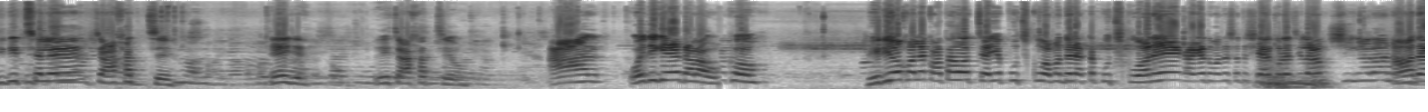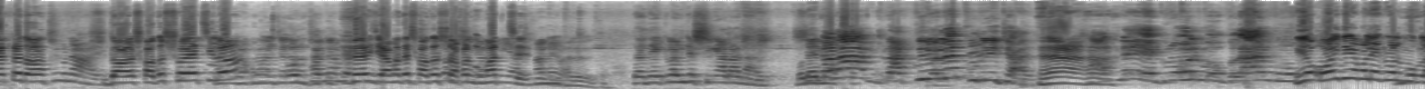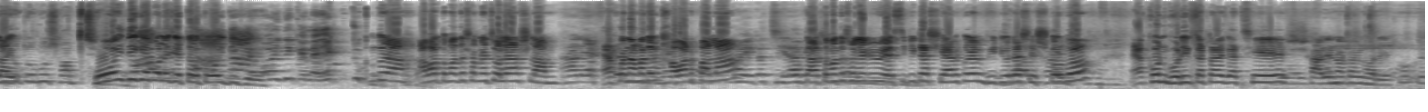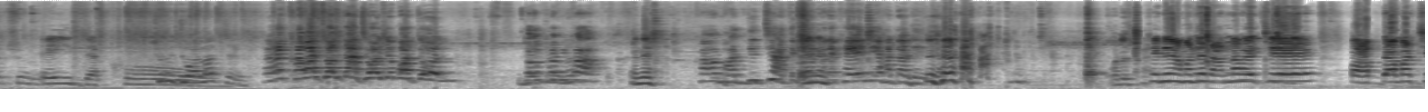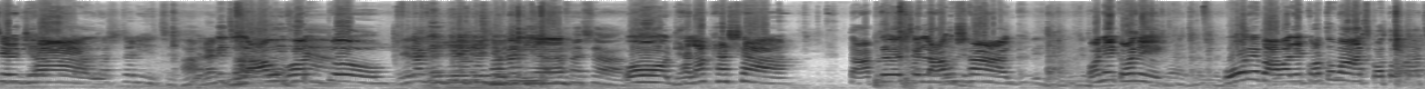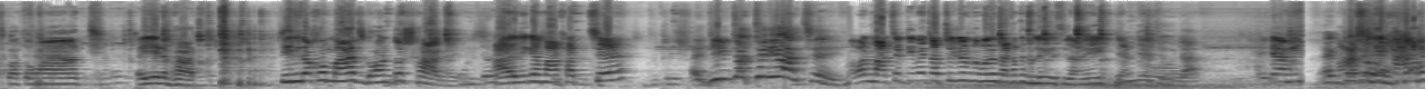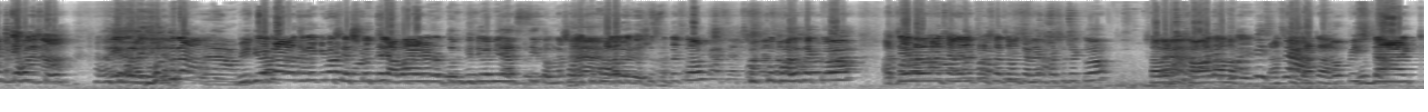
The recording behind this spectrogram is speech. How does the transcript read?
দিদির ছেলে চা খাচ্ছে। এই যে এই চা খাচ্ছে ও। আর ওইদিকে দাঁড়াও দেখো ভিডিও কলে কথা হচ্ছে এই যে পুচকু আমাদের একটা পুচকু। অনেক আগে তোমাদের সাথে শেয়ার করেছিলাম। আমাদের একটা সদস্য হয়েছিল। এই যে আমাদের সদস্য এখন ঘুমাচ্ছে। দেখলাম যে সিঙ্গারা নাই। বলে যায়। হ্যাঁ হ্যাঁ। এগরোল মোগলাই ইয়ে ওই দিকে বলে এগরোল মোগলাই। ওই দিকে বলে যেতে হতো ওই দিকে ওই দিকে না একটু বন্ধুরা আবার তোমাদের সামনে চলে আসলাম। এখন আমাদের খাওয়ার পালা। তার তোমাদের সঙ্গে একটু রেসিপিটা শেয়ার করে আমি ভিডিওটা শেষ করব। এখন ঘড়ির কাটায় গেছে সাড়ে নটার ঘরে। এই দেখো। জল আছে? হ্যাঁ খাওয়া চলতে আছে ওই যে বোতল। জল খাবি খা। এনে। খাওয়া ভাত দিচ্ছি হাতে খেয়ে নিয়ে হাঁটা দে। এখানে আমাদের রান্না হয়েছে পাবদা মাছের ঝাল। লাউ ঘন্ট। ফেসা ও ঢেলা ফ্যাসা তারপরে হচ্ছে লাউ শাক। অনেক অনেক। ওরে বাবা রে কত মাছ কত মাছ কত মাছ। এই ভাত। তিন রকম মাছ ঘন্ট শাক। আর এদিকে মা খাচ্ছে। ডিম চচ্চড়িও আছে। আমার মাছের ডিমের চচ্চড়ি তোমাদের দেখাতে ভুলে গেছিলাম। এই এটা আমি। বন্ধুরা ভিডিওটা আজকে এখানে শেষ করছি। আবার নতুন ভিডিও নিয়ে আসছি। তোমরা সবাই খুব ভালো থেকো সুস্থ থেকো খুব খুব ভালো থেকো। আর যে আমার চ্যানেলের পাশে আছে আমার চ্যানেলের পাশে থেকো। সবাই খাওয়া দাওয়া হবে। টাটা। Good night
